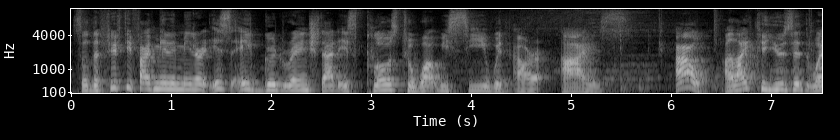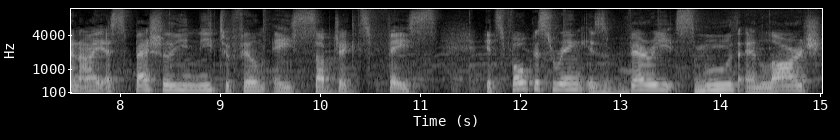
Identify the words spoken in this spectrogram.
So the 55mm is a good range that is close to what we see with our eyes. Ow! I like to use it when I especially need to film a subject's face. Its focus ring is very smooth and large,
